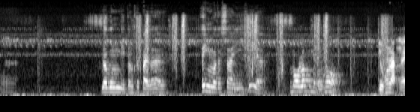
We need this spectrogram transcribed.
เออ เราวงบีบก่อนค่อยไปก็ได้นะเฮ้ยมีมอเตอร์ไซค์เหี้ยโม่แล้วมึงอยู่ไหนโม่อยู่ข้างหลังไง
